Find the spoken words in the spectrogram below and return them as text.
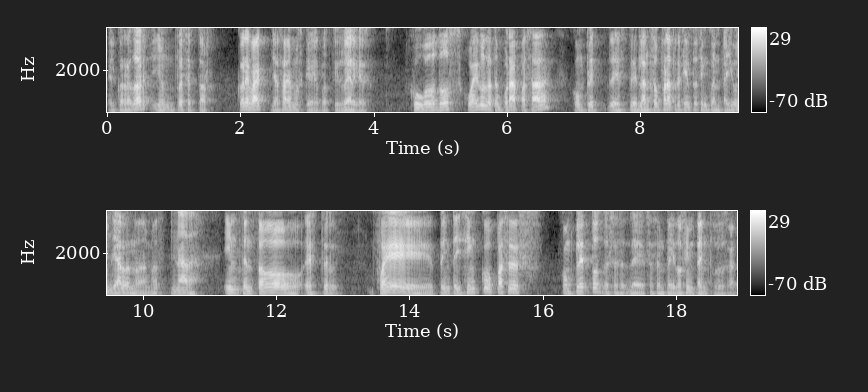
el corredor y un receptor. Coreback, ya sabemos que Roethlisberger jugó dos juegos la temporada pasada, este, lanzó para 351 yardas nada más. Nada. Intentó, este, fue 35 pases completos de, ses- de 62 intentos. O sea,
